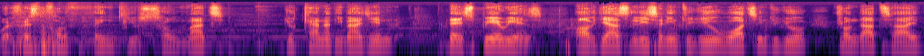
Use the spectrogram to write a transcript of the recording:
Well, first of all, thank you so much. You cannot imagine the experience of just listening to you, watching to you from that side.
